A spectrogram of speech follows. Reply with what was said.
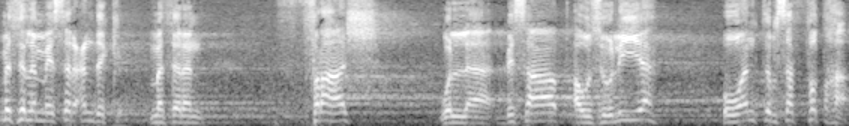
مثل لما يصير عندك مثلا فراش ولا بساط أو زولية وأنت مسفطها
